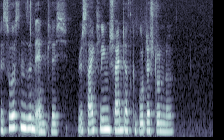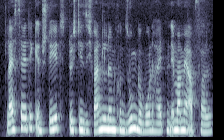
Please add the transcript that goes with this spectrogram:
Ressourcen sind endlich. Recycling scheint das Gebot der Stunde. Gleichzeitig entsteht durch die sich wandelnden Konsumgewohnheiten immer mehr Abfall.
